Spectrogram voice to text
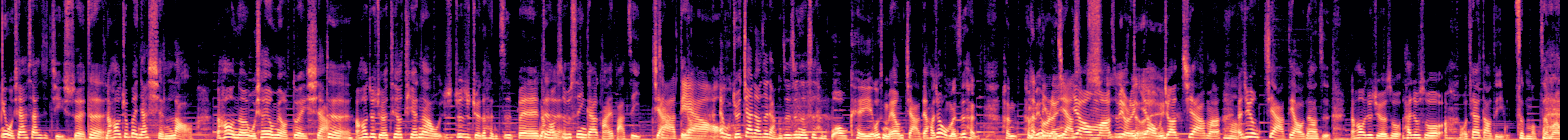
因为我现在三十几岁，对，然后就被人家嫌老，然后呢，我现在又没有对象，对，然后就觉得天天哪，我就就是觉得很自卑，然后是不是应该要赶快把自己嫁掉？哎，我觉得嫁掉这两个字真的是很不 OK 耶，为什么要用嫁掉？好像我们是很很很没有人要吗？是不是有人要我们就要嫁吗？那就用嫁掉那样子，然后我就觉得说，他就说啊，我现在到底怎么怎么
